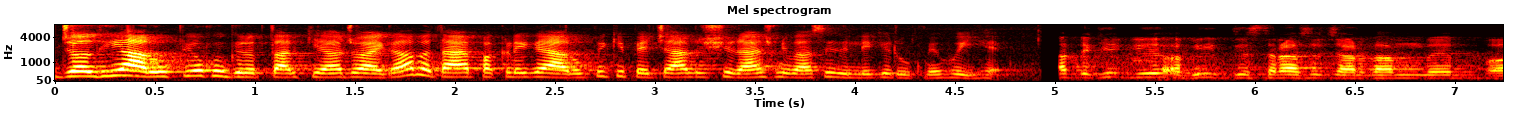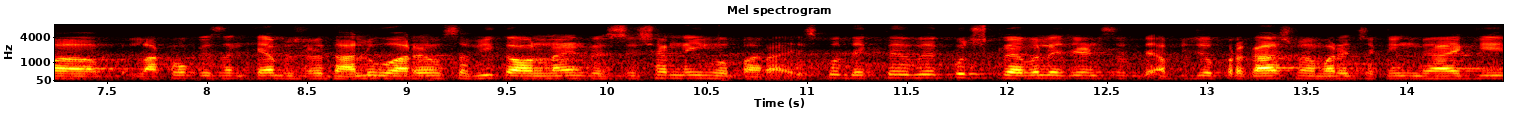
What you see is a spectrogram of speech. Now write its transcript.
जल्द ही आरोपियों को गिरफ़्तार किया जाएगा। बताया पकड़े गए आरोपी की पहचान ऋषिराज निवासी दिल्ली के रूप में हुई है। देखिए अभी जिस तरह से चारधाम में लाखों की संख्या में श्रद्धालु आ रहे हैं सभी का ऑनलाइन रजिस्ट्रेशन नहीं हो पा रहा है। इसको देखते हुए कुछ ट्रैवल एजेंट्स अभी जो प्रकाश में हमारे चेकिंग में आए कि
